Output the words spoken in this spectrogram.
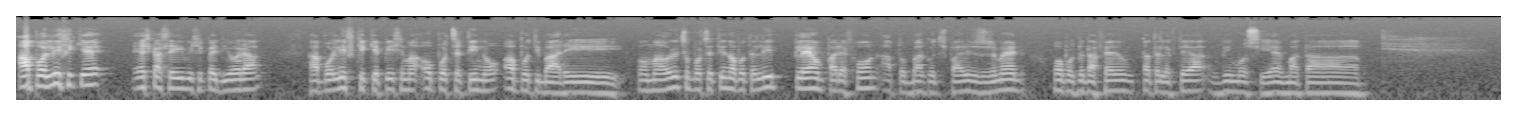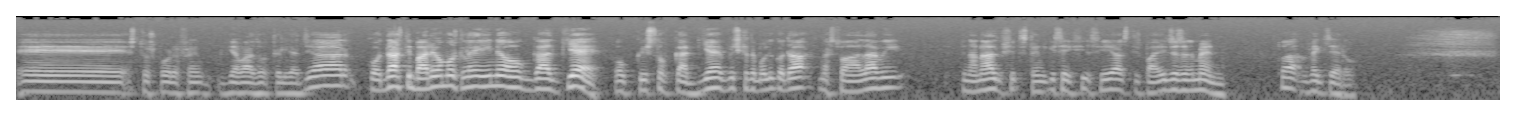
Απολύθηκε, έσκασε η 5 ώρα, απολύθηκε και επίσημα ο Ποτσετίνο από την Παρή. Ο Μαουρίτσο Ποτσετίνο αποτελεί πλέον παρεφόν από τον πάγκο της Παρή Ζεσμέν όπως μεταφέρουν τα τελευταία δημοσιεύματα. Ε, στο sportfm διαβάζω.gr Κοντά στην παρέα όμως λέει είναι ο Γκαντιέ. Ο Κρίστοφ Γκαντιέ βρίσκεται πολύ κοντά να στο αναλάβει την ανάληψη της τεχνικής ηγεσίας της Παρίζα Ζερμέν. Τώρα δεν ξέρω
